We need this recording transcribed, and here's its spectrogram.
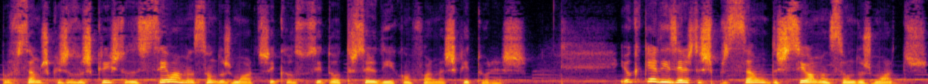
Professamos que Jesus Cristo desceu à mansão dos mortos e que ressuscitou ao terceiro dia, conforme as Escrituras. E o que quer dizer esta expressão desceu à mansão dos mortos?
